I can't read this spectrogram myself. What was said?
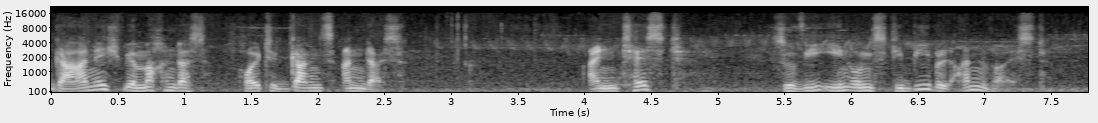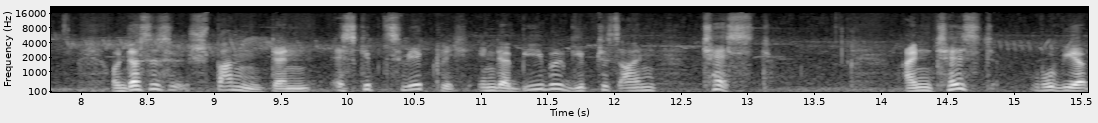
Gar nicht. Wir machen das heute ganz anders. Einen Test, so wie ihn uns die Bibel anweist. Und das ist spannend, denn es gibt es wirklich. In der Bibel gibt es einen Test. Einen Test, wo wir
